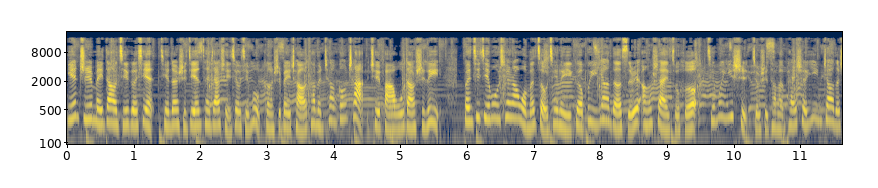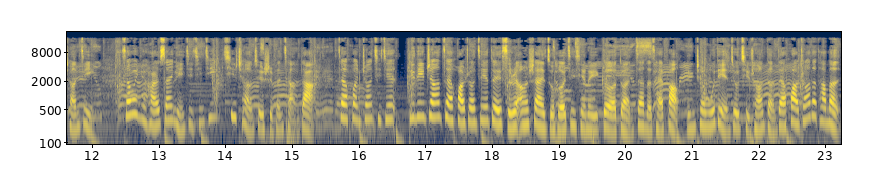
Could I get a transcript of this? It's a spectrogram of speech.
颜值没到及格线。前段时间参加。选秀节目更是被嘲他们唱功差，缺乏舞蹈实力。本期节目却让我们走进了一个不一样的 Three on Shine 组合。节目伊始就是他们拍摄硬照的场景。三位女孩虽然年纪轻轻，气场却十分强大。在换装期间，丁丁张在化妆间对 Three on Shine 组合进行了一个短暂的采访。凌晨五点就起床等待化妆的他们，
